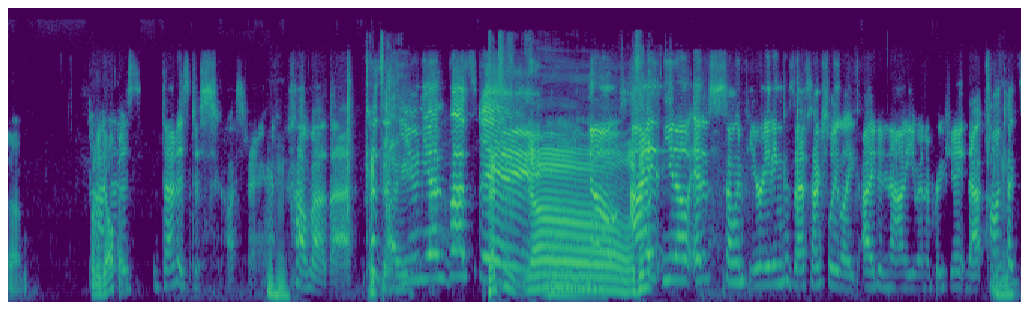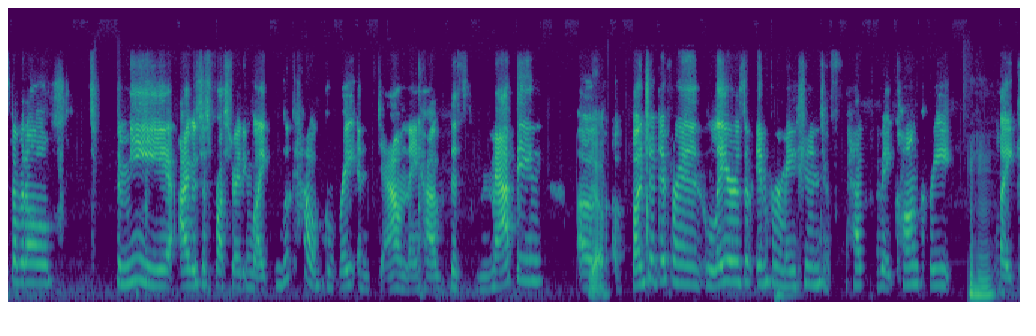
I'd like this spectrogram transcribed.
Um, what did God, y'all think? is- that is disgusting. Mhm. How about that? Because It's- it's I- union busting. That's no, No, I, you know, it is so infuriating because that's actually like I did not even appreciate that Mm-hmm. context of it all. To me, I was just frustrating. Like, look how great and down they have this mapping of Yeah. a bunch of different layers of information to have a concrete Mhm. like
